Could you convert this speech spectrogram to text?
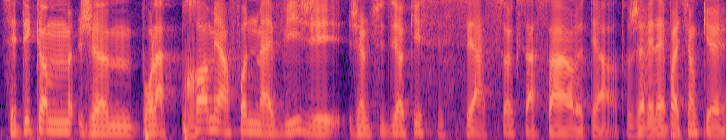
C'était comme, je, pour la première fois de ma vie, j'ai, je me suis dit, OK, c'est, à ça que ça sert le théâtre. J'avais l'impression que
